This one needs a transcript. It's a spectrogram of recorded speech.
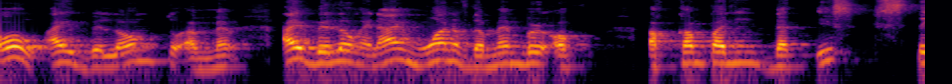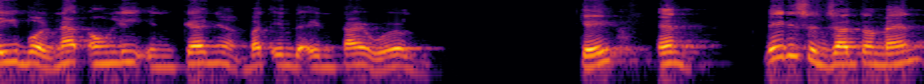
oh, I belong to a mem- I belong and I'm one of the member of a company that is stable not only in Kenya but in the entire world. Okay, and Ladies and gentlemen,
